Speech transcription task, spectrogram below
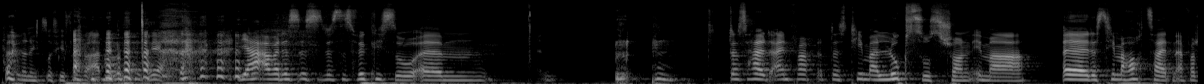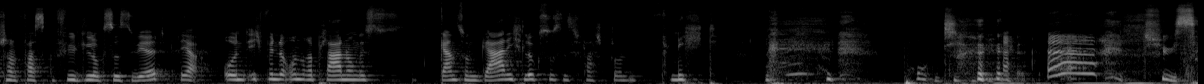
Ich will noch nicht so viel verraten. ja. Ja, aber das ist, das ist wirklich so, ähm, dass halt einfach das Thema Luxus schon immer, äh, das Thema Hochzeiten einfach schon fast gefühlt Luxus wird. ja. Und ich finde, unsere Planung ist ganz und gar nicht Luxus, ist fast schon Pflicht. Punkt. Tschüss.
